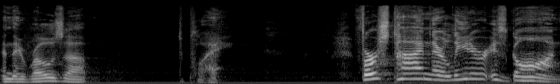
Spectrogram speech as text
and they rose up to play. First time their leader is gone,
